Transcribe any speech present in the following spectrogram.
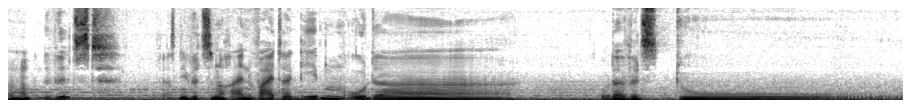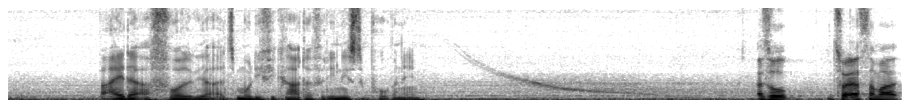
wenn du willst. Nicht, willst du noch einen weitergeben oder, oder willst du beide Erfolge als Modifikator für die nächste Probe nehmen? Also zuerst einmal,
